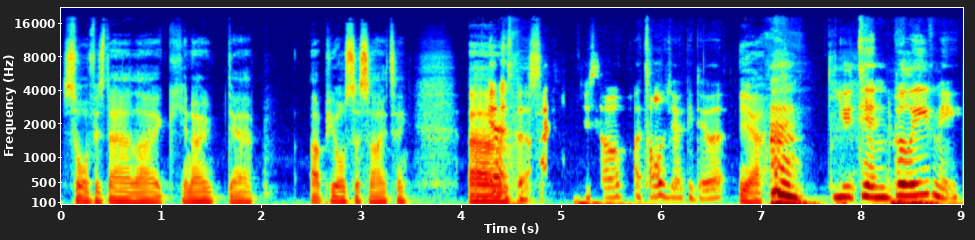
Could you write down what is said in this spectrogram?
sort of is there, like you know, yeah, up your society. Um, yes, but I told you so. I told you I could do it. yeah, You didn't believe me,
